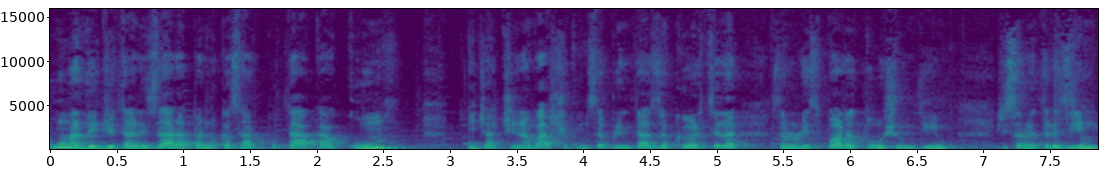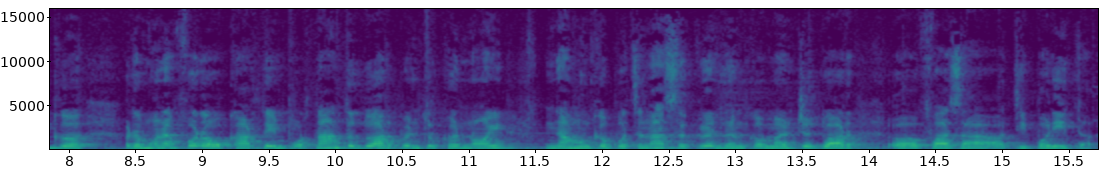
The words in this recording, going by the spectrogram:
bună digitalizarea pentru că s-ar putea ca acum Zicea cineva și cum se printează cărțile să nu dispară tuși un timp și să ne trezim că rămânem fără o carte importantă doar pentru că noi ne-am încăpățânat să credem că merge doar uh, faza tipărită.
